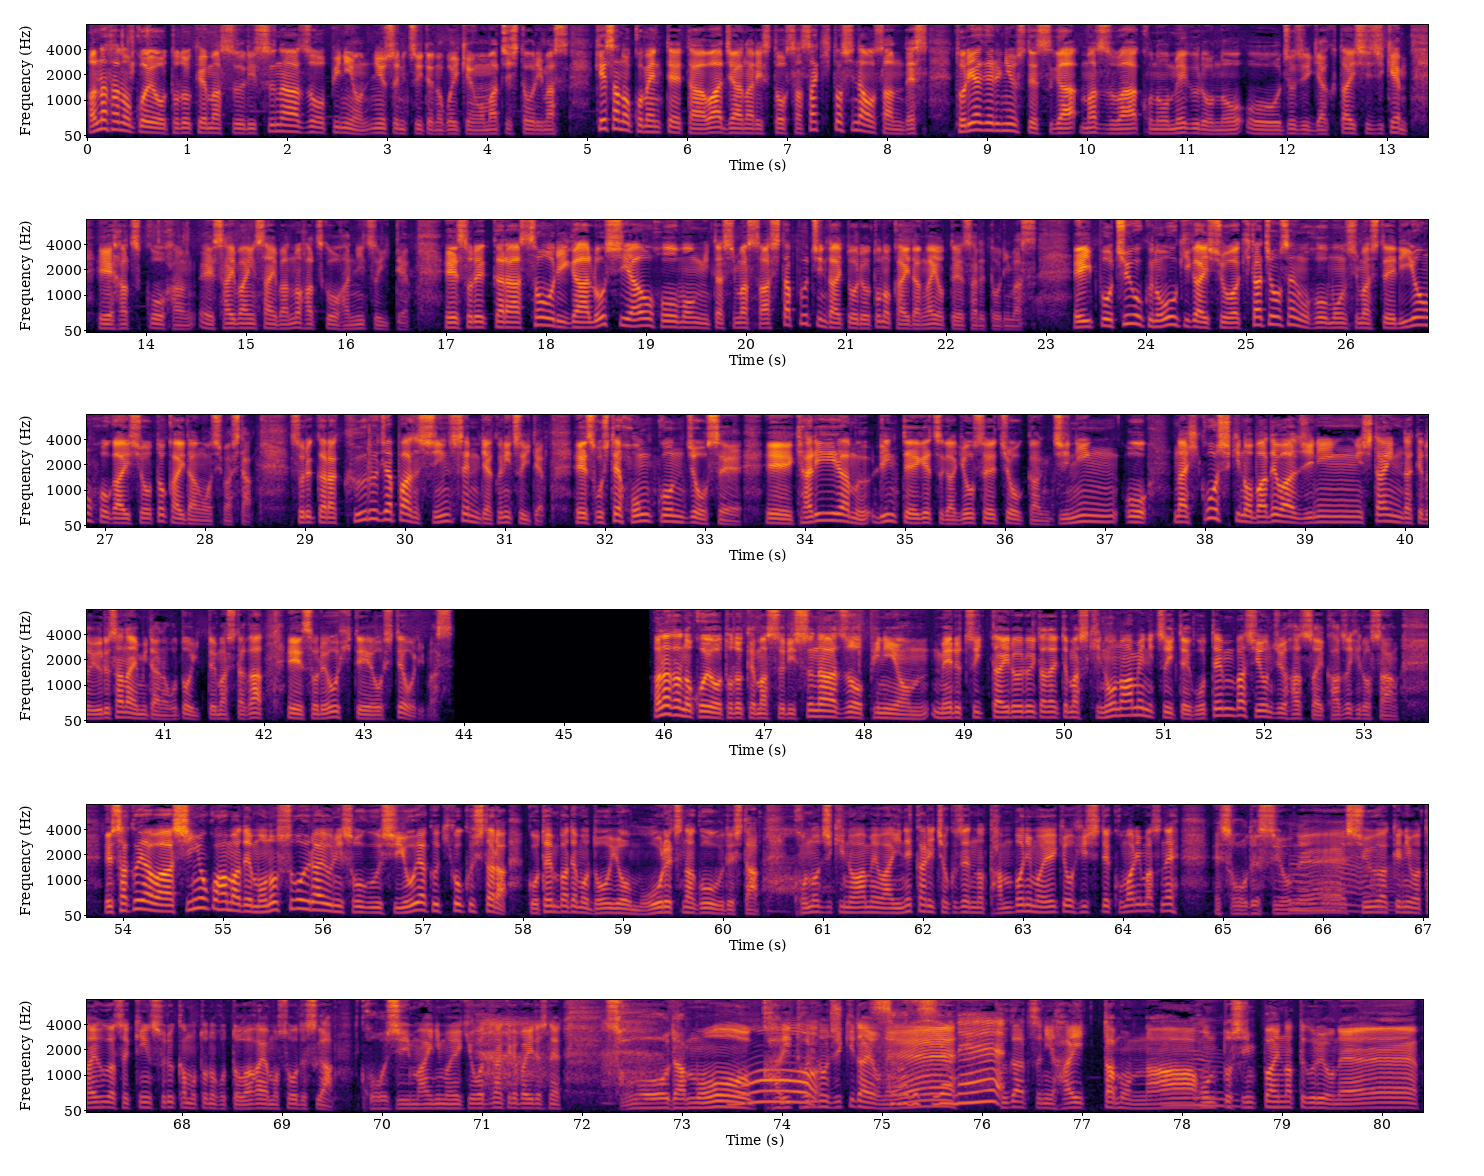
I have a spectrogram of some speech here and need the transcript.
あなたの声を届けますリスナーズオピニオンニュースについてのご意見をお待ちしております。今朝のコメンテーターはジャーナリスト佐々木俊直さんです。取り上げるニュースですがまずはこの目黒の女児虐待死事件、えー、初公判、えー、裁判員裁判の初公判について、えー、それから総理がロシアを訪問いたします。明日プーチン大統領との会談が予定されております、えー、一方中国の王毅外相は北朝鮮を訪問しましてリヨンホ外相と会談をしました。それからクールジャパン新戦略について、えー、そして香港情勢、えー、キャリーラム林鄭月が行政長官辞任を。な非公式の場では辞任したいんだけど許さないみたいなことを言ってましたが、えー、それを否定をしております。あなたの声を届けます。リスナーズオピニオン。メール、ツイッターいろいろいただいてます。昨日の雨について、御殿場市48歳、和弘さん。え昨夜は新横浜でものすごい雷雨に遭遇し、ようやく帰国したら、御殿場でも同様猛烈な豪雨でした。この時期の雨は稲刈り直前の田んぼにも影響必至で困りますね。えそうですよね。週明けには台風が接近するかもとのこと、我が家もそうですが、工事前にも影響が出なければいいですね。そうだ、もう、刈り取りの時期だよね。そうですよね。ね。9月に入ったもんな。本当心配になってくるよね。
